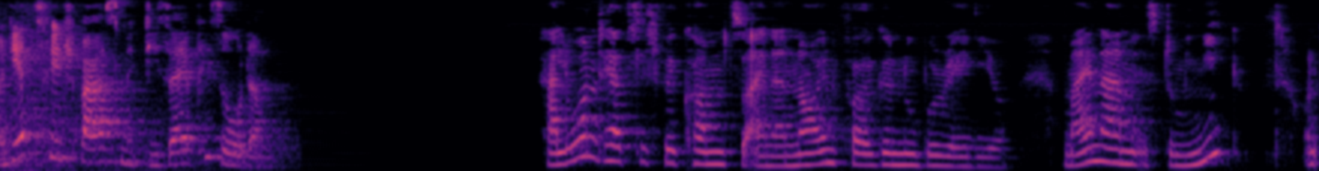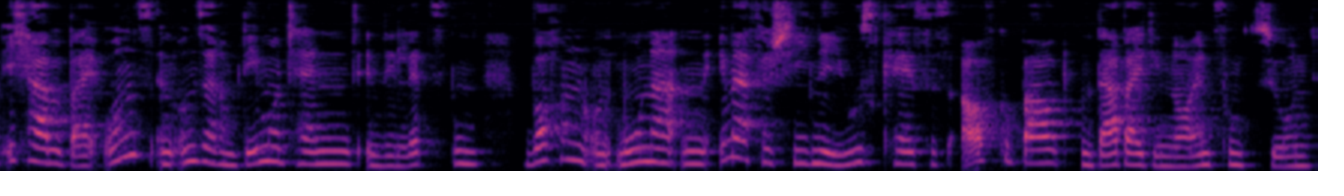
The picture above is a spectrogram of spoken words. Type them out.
Und jetzt viel Spaß mit dieser Episode. Hallo und herzlich willkommen zu einer neuen Folge Nubo Radio. Mein Name ist Dominique und ich habe bei uns in unserem Demo-Tenant in den letzten Wochen und Monaten immer verschiedene Use Cases aufgebaut und dabei die neuen Funktionen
